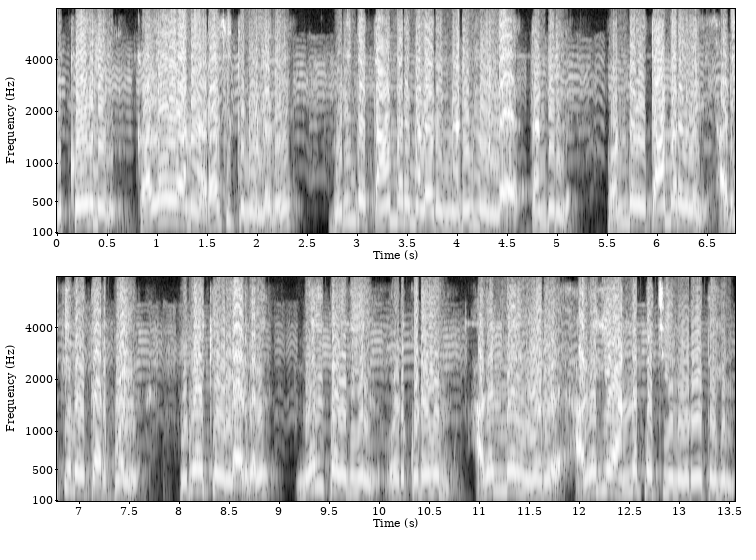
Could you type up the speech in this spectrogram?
இக்கோவிலில் கல்லாலான ராசித்தூண் உள்ளது. விரிந்த தாமரை மலரின் நடுவில் உள்ள தண்டில் ஒன்பது தாமரைகளை அடுக்கி வைத்தார் போல் உருவாக்கியுள்ளார்கள் மேல் பகுதியில் ஒரு குடையும் அதன் மேல் ஒரு அழகிய அன்னப்பச்சியின் உருவத்தையும்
